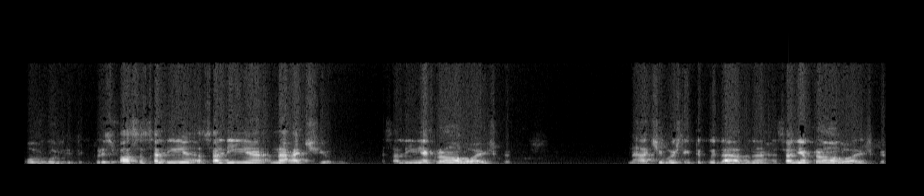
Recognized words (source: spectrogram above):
Houve governo, por isso faço essa linha, essa linha narrativa, essa linha cronológica. Narrativa hoje tem que ter cuidado, né? Essa linha cronológica.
